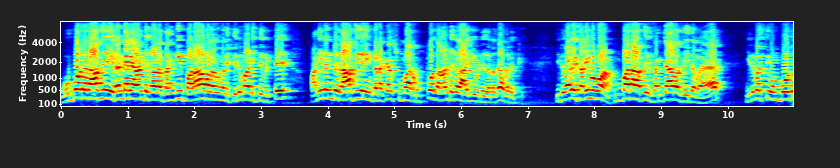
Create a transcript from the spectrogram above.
ஒவ்வொரு ராசியும் இரண்டரை ஆண்டு காலம் தங்கி பலாபலன்களை தீர்மானித்து விட்டு பனிரெண்டு ராசிகளின் கடக்க சுமார் முப்பது ஆண்டுகள் ஆகிவிடுகிறது அவருக்கு. இதுவரை சனி பகவான் கும்பராசியில் சஞ்சாரம் செய்தவர் இருபத்தி ஒன்பது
